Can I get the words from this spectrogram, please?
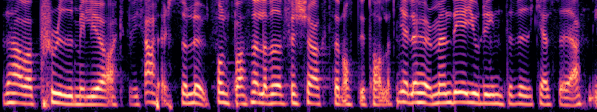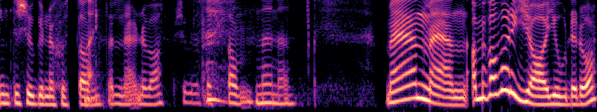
Det här var pre-miljöaktivister. Absolut. Folk bara, snälla vi har försökt sedan 80-talet. Eller hur, men det gjorde inte vi kan jag säga. Inte 2017 Nej. eller när det nu var. 2016. Nej nej. Men men, ja, men vad var det jag gjorde då?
